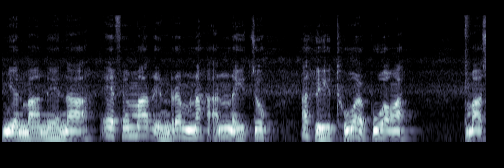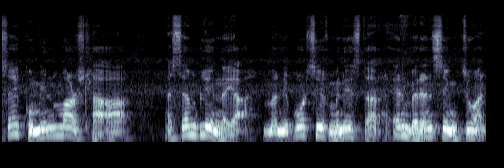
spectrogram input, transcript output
myanmar ne na fmr in remna an nei chu, a hli thu a puanga. Ma se kumin march thla a assembly na ya manipur chief minister en beren singh chuan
